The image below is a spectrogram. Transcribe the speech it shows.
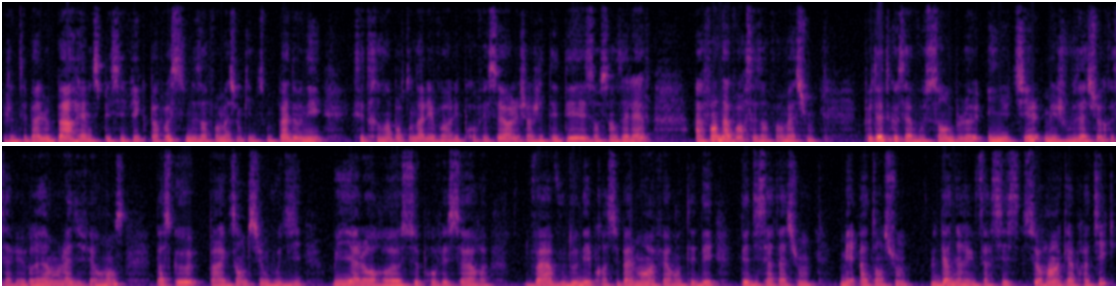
je ne sais pas, le barème spécifique? Parfois, ce sont des informations qui ne sont pas données. C'est très important d'aller voir les professeurs, les chargés de TD, les anciens élèves, afin d'avoir ces informations. Peut-être que ça vous semble inutile, mais je vous assure que ça fait vraiment la différence. Parce que, par exemple, si on vous dit, oui, alors euh, ce professeur va vous donner principalement à faire en TD des dissertations, mais attention, le dernier exercice sera un cas pratique.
